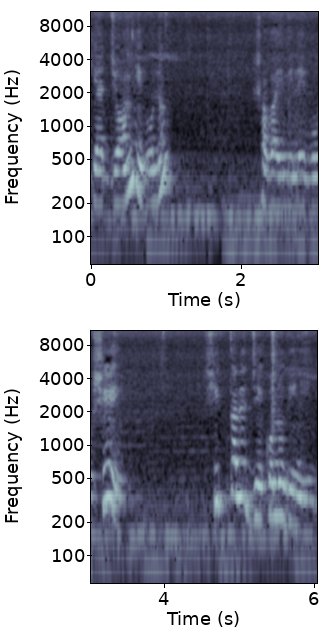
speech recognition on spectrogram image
কি আর জমে বলুন? সবাই মিলে বসে শীতকালের যে কোনো দিনই,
